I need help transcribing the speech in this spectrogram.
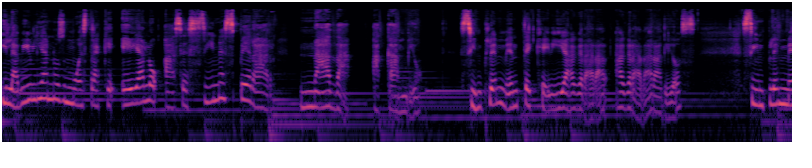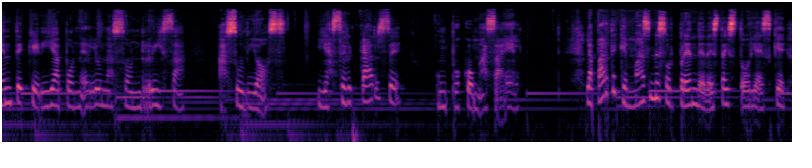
y la Biblia nos muestra que ella lo hace sin esperar nada a cambio simplemente quería agradar, a Dios. Simplemente quería ponerle una sonrisa a su Dios y acercarse un poco más a Él. La parte que más me sorprende de esta historia es que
